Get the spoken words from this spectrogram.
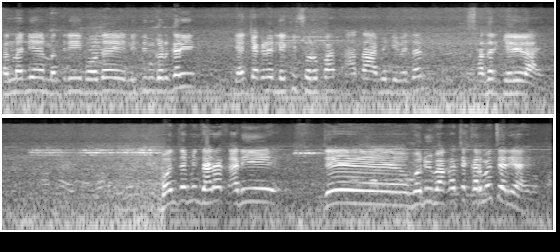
सन्माननीय मंत्री महोदय नितीन गडकरी यांच्याकडे लेखी स्वरूपात आता आम्ही निवेदन सादर केलेलं आहे. वन जमीनधारक आणि जे वन विभागाचे कर्मचारी आहेत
